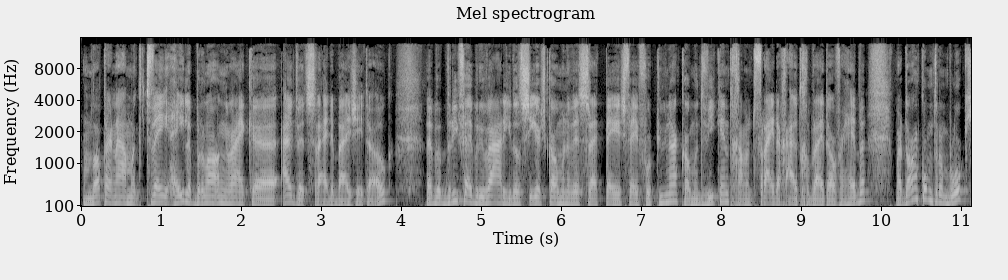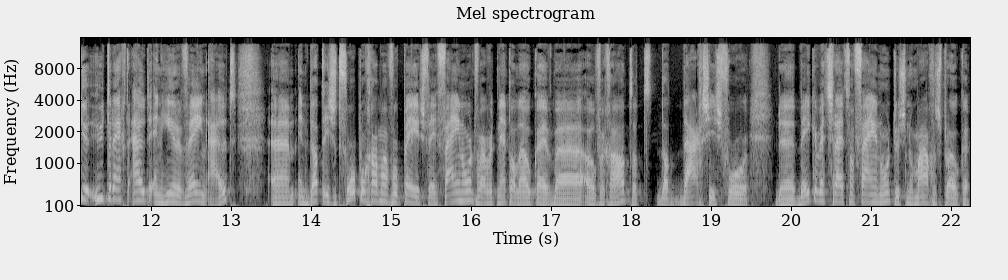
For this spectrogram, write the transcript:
omdat er namelijk twee hele belangrijke uitwedstrijden bij zitten ook. We hebben op 3 februari, dat is de eerstkomende wedstrijd PSV Fortuna. Komend weekend gaan we het vrijdag uitgebreid over hebben. Maar dan komt er een blokje Utrecht uit en Heerenveen uit. Um, en dat is het voorprogramma voor PSV Feyenoord. Waar we het net al ook hebben uh, over gehad. Dat, dat daags is voor de bekerwedstrijd van Feyenoord. Dus normaal gesproken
